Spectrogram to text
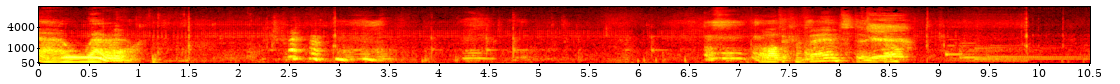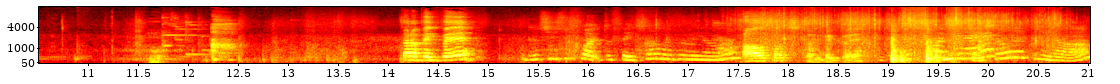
Ah, well. I'll have it confirmed. There you go. Is that a big bear? No, she's just wiped the face all over my arm. Oh, I thought it was a big bear. Wiped the face all over my arm.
